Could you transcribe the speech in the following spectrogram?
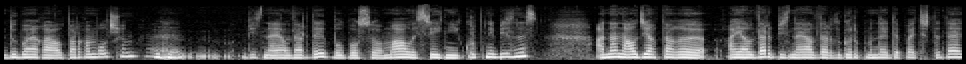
дубайга алып барган болчумун. Э, биздин аялдарды бул болсо малый средний крупный бизнес. Анан ал жактагы аялдар биздин аялдарды көрүп мындай деп айтышты да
